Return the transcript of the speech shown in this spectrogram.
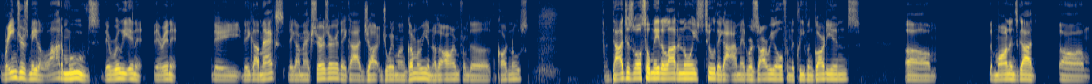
Rangers made a lot of moves. They're really in it. They're in it. They they got Max. They got Max Scherzer. They got jo- Jordan Montgomery, another arm from the Cardinals. Dodgers also made a lot of noise too. They got Amed Rosario from the Cleveland Guardians. Um, the Marlins got um,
